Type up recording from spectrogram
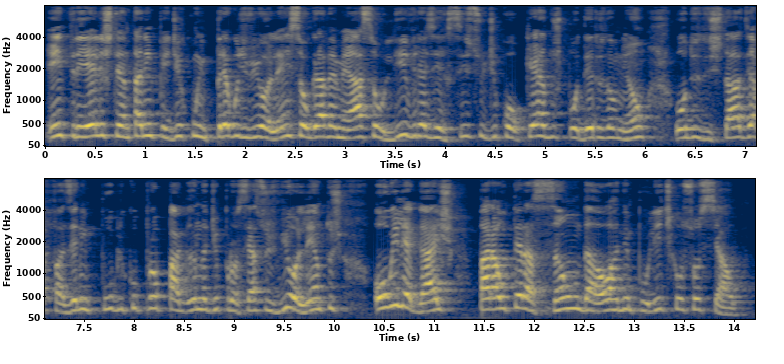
entre eles tentar impedir com emprego de violência ou grave ameaça o livre exercício de qualquer dos poderes da União ou dos Estados e a fazer em público propaganda de processos violentos ou ilegais para alteração da ordem política ou social.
